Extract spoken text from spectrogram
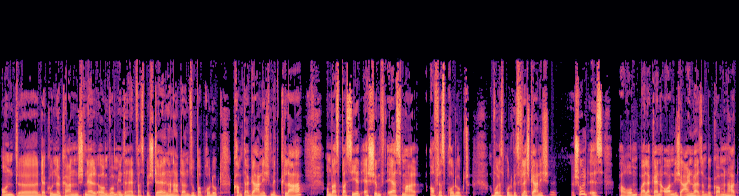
Und äh, der Kunde kann schnell irgendwo im Internet was bestellen, dann hat er ein super Produkt, kommt er gar nicht mit klar. Und was passiert? Passiert? Er schimpft erstmal auf das Produkt, obwohl das Produkt jetzt vielleicht gar nicht schuld ist. Warum? Weil er keine ordentliche Einweisung bekommen hat.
